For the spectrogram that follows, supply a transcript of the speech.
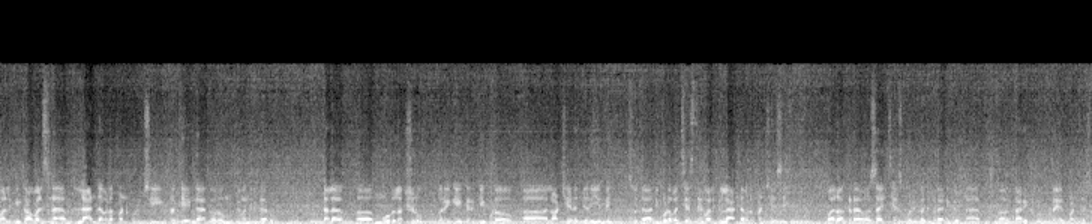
వాళ్ళకి కావాల్సిన ల్యాండ్ డెవలప్మెంట్ గురించి ప్రత్యేకంగా గౌరవ ముఖ్యమంత్రి గారు తల మూడు లక్షలు మరి ఏకర్కి కూడా అలాట్ చేయడం జరిగింది. సో అది కూడా వచ్చేస్తే వాళ్ళకి ల్యాండ్ డెవలప్మెంట్ చేసి వాళ్ళు అక్కడ వ్యవసాయం చేసుకొని బతకడానికి ఉన్న కార్యక్రమం కూడా ఏర్పాటు చేస్తాం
